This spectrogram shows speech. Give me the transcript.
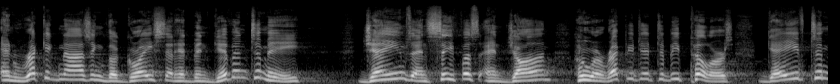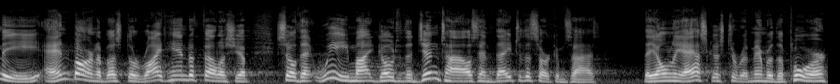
and recognizing the grace that had been given to me, James and Cephas and John, who were reputed to be pillars, gave to me and Barnabas the right hand of fellowship, so that we might go to the Gentiles and they to the circumcised. They only ask us to remember the poor,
